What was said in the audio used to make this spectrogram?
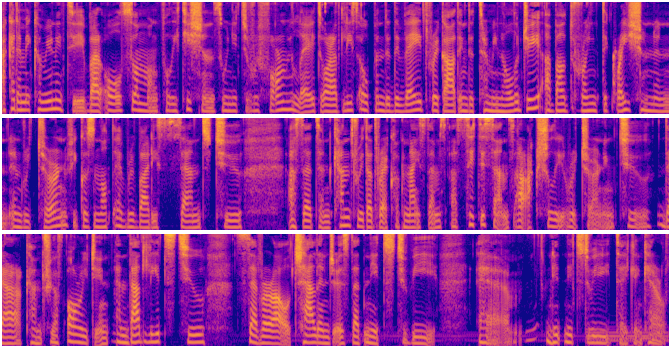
academic community, but also among politicians, we need to reformulate or at least open the debate regarding the terminology about reintegration and, and return, because not everybody sent to a certain country that recognize them as citizens are actually returning to their country of origin. And that leads to several challenges that needs to be um, needs to be taken care of.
